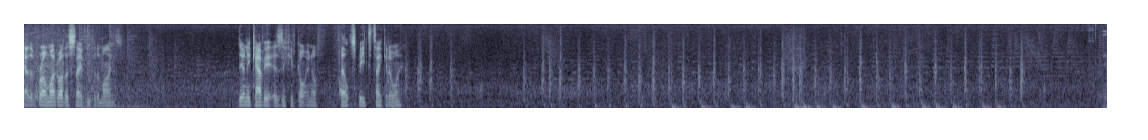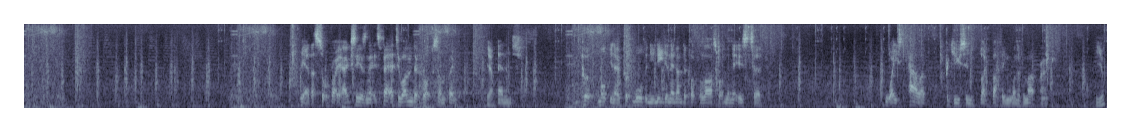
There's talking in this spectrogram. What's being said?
Yeah, the Brom, I'd rather save them for the mines. The only caveat is if you've got enough belt speed to take it away. That's sort of right, actually, isn't it? It's better to underclock something Yeah. and put more, you know, put more than you need, and then underclock the last one than it is to waste power producing, like buffing one of them up, right? Yep.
